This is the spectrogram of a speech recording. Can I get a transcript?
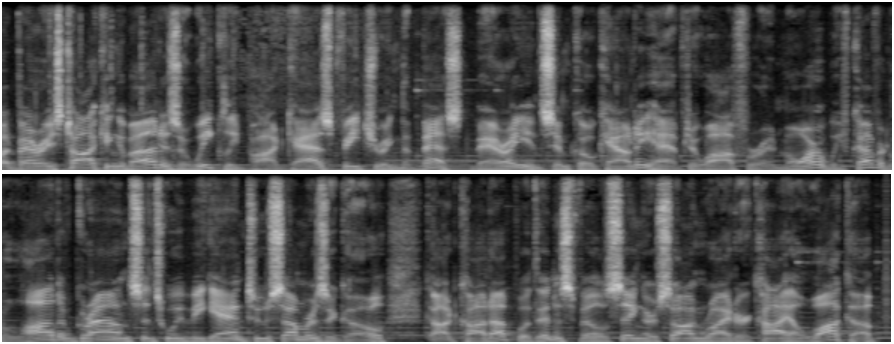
What Barrie's Talking About is a weekly podcast featuring the best Barrie and Simcoe County have to offer and more. We've covered a lot of ground since we began two summers ago, got caught up with Innisfil singer songwriter Kyle Walkup,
